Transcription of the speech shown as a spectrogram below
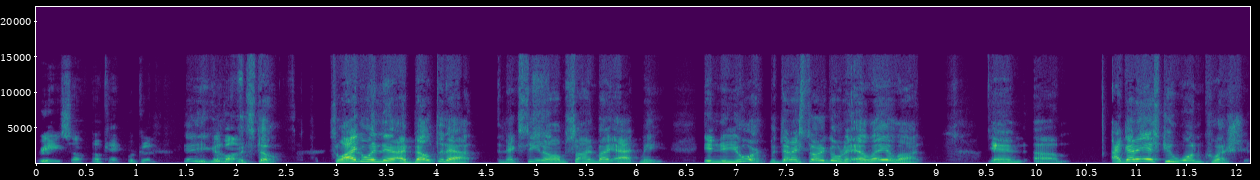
three. So okay, we're good. There you Move go. On. But still, so I go in there, I belt it out. The next thing you know, I'm signed by Acme in New York. But then I started going to LA a lot, and um, I got to ask you one question.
